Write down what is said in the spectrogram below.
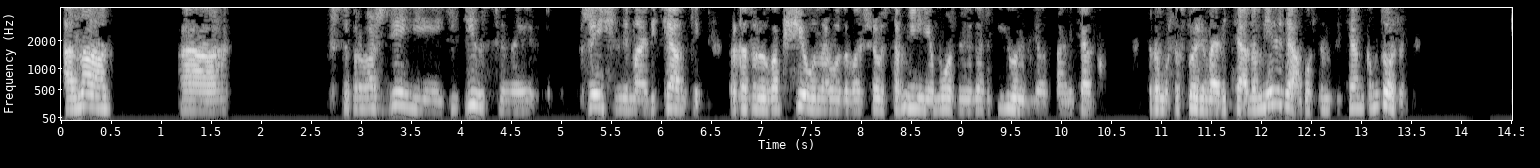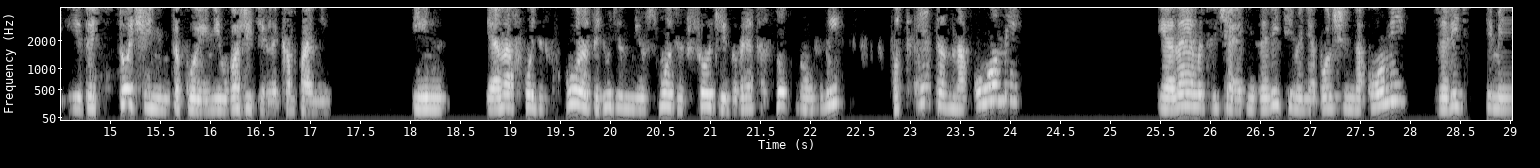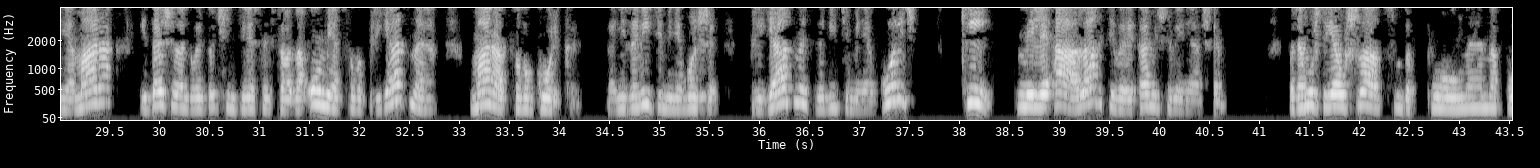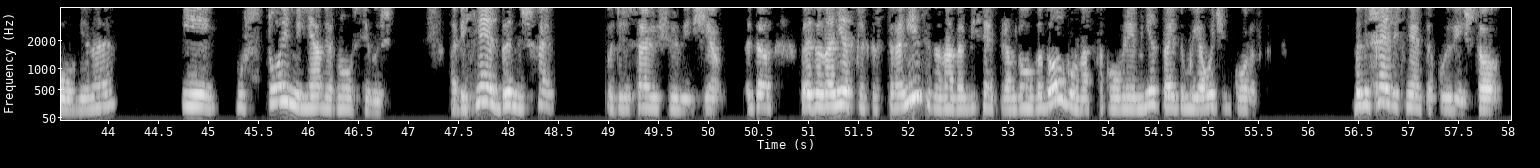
она а, в сопровождении единственной женщины моавитянки, про которую вообще у народа большое сомнение, можно ли даже Юры делать моавитянку, потому что в Торе моавитянам нельзя, а может моавитянкам тоже. и, то есть с очень такой неуважительной компанией. И, и она входит в город, и люди на нее смотрят в шоке и говорят, Азот Наоми, вот это Наоми? И она им отвечает, не зовите меня больше Наоми, зовите меня Мара. И дальше она говорит очень интересные слова. Наоми от слова приятное, Мара от слова горькое. Не зовите меня больше приятность, зовите меня горечь. Ки милеа Аллахти варика Ашем. Потому что я ушла отсюда полная, наполненная, и пустой меня вернул Всевышний. Объясняет Бен Ишхай потрясающую вещь. Я, это, это на несколько страниц, это надо объяснять прям долго-долго, у нас такого времени нет, поэтому я очень коротко. Бен Ишхай объясняет такую вещь, что,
